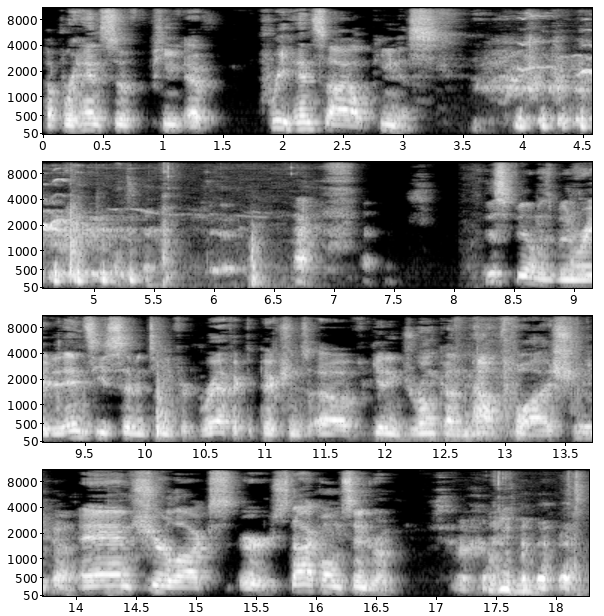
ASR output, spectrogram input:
a prehensive pe- a prehensile penis. this film has been rated NC-17 for graphic depictions of getting drunk on mouthwash and Sherlock's or Stockholm syndrome.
